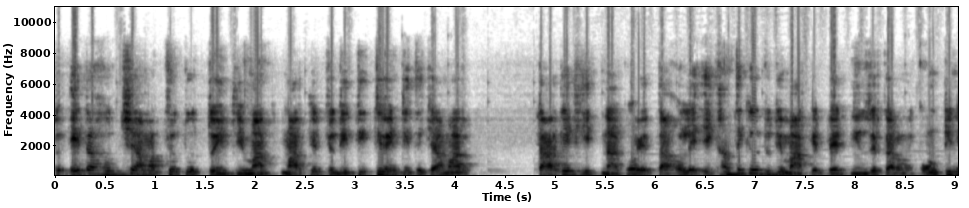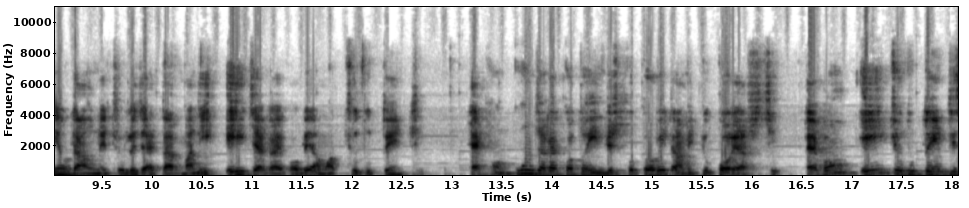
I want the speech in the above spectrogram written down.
তো এটা হচ্ছে আমার চতুর্থ এন্ট্রি মার্কেট যদি তৃতীয় এন্ট্রি থেকে আমার টার্গেট হিট না করে, তাহলে এখান থেকেও যদি মার্কেট ব্যাড নিউজের কারণে কন্টিনিউ ডাউনে চলে যায়, তার মানে এই জায়গায় হবে আমার চতুর্থ এন্ট্রি এখন কোন জায়গায় কত ইনভেস্ট করতে হবে, এটা আমি একটু পরে আসছি। এবং এই চতুর্থ এন্ট্রি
